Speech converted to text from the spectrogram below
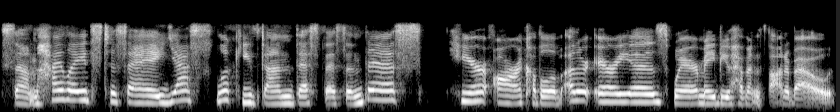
some highlights to say, yes, look, you've done this, this, and this here are a couple of other areas where maybe you haven't thought about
